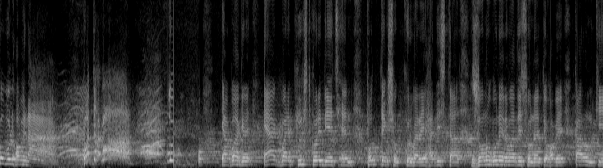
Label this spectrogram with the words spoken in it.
কবুল হবে না। কথা একবারে ফিক্সড করে দিয়েছেন, প্রত্যেক শুক্রবারে এই হাদিসটা জনগণের মাঝে শোনাতে হবে। কারণ কি?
